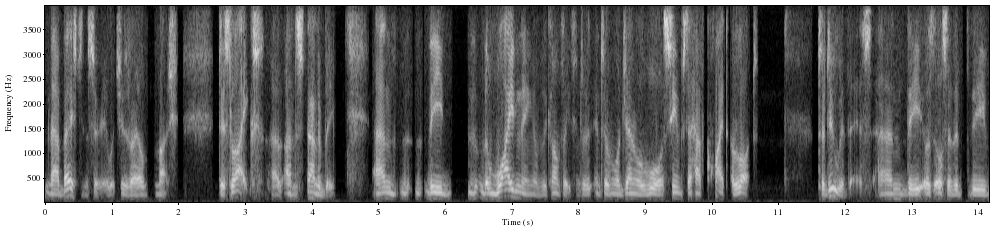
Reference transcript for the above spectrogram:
now based in Syria, which Israel much dislikes, uh, understandably. And the the widening of the conflict into, into a more general war seems to have quite a lot to do with this, and the also the, the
